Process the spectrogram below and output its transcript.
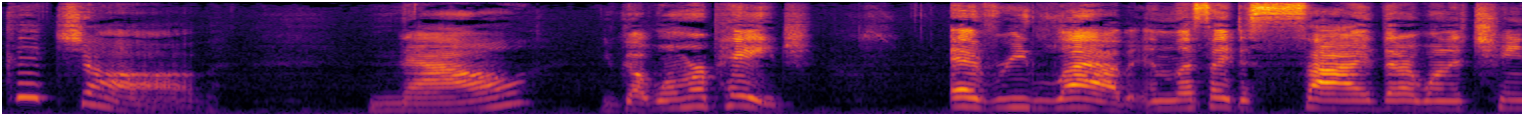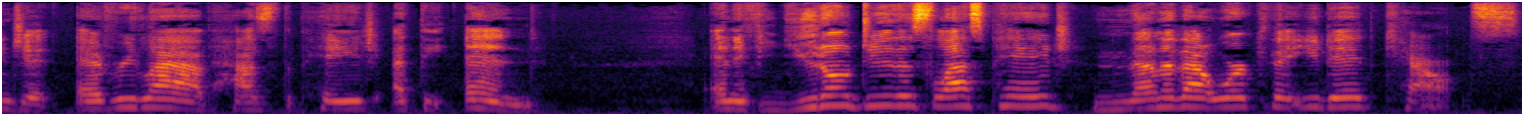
Good job. Now You've got one more page. Every lab, unless I decide that I want to change it, every lab has the page at the end. And if you don't do this last page, none of that work that you did counts.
